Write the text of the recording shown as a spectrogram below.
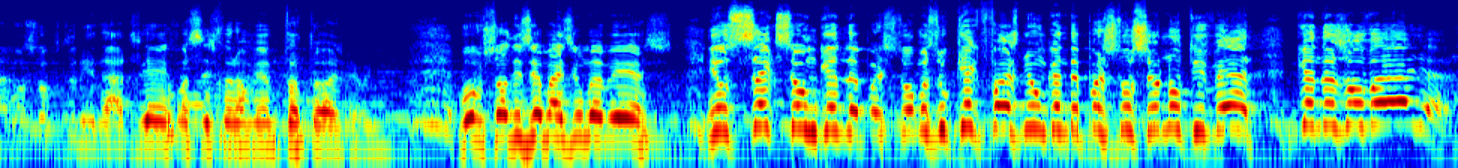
A vossa oportunidade. É, vocês foram mesmo totós, meu. Vou-vos só dizer mais uma vez. Eu sei que sou um grande pastor, mas o que é que faz-me um grande pastor se eu não tiver grandes ovelhas?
